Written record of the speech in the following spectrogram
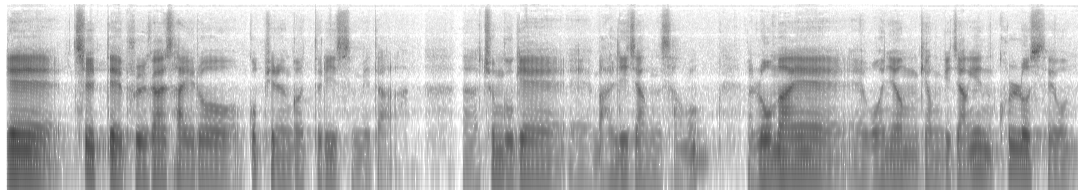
게 7대 불가사의로 꼽히는 것들이 있습니다. 아, 중국의 에, 만리장성, 로마의 에, 원형 경기장인 콜로세움,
